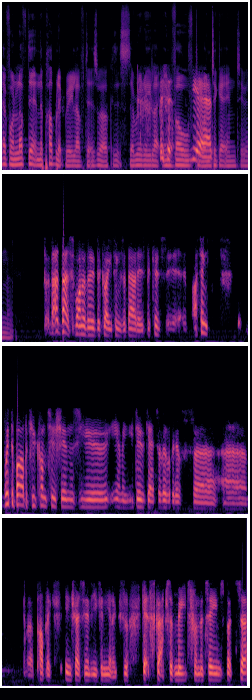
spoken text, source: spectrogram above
everyone loved it, and the public really loved it as well because it's a really like involved yeah, one to get into, isn't it? That, that's one of the, the great things about it is because uh, I think with the barbecue competitions, you I mean you do get a little bit of uh, um, uh, public interest in it. You can you know get scraps of meat from the teams, but uh,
